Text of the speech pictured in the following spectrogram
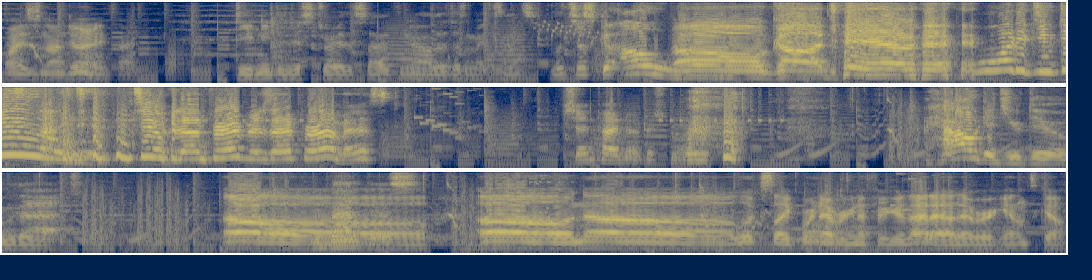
Why is it not doing anything? Do you need to destroy the sides? No, that doesn't make sense. Let's just go. Oh! Oh god damn it! What did you do? I didn't do it on purpose, I promised. Senpai noticed me. How did you do that? Oh. You're bad at this. Oh no. Looks like we're never gonna figure that out ever again. Let's go.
